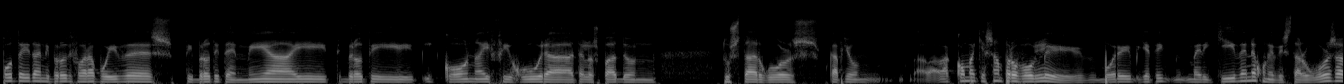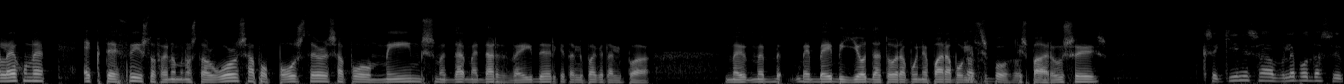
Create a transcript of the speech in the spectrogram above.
πότε ήταν η πρώτη φορά που είδες την πρώτη ταινία ή την πρώτη εικόνα ή φιγούρα τέλος πάντων του Star Wars, κάποιον, α- ακόμα και σαν προβολή. Μπορεί, γιατί μερικοί δεν έχουν δει Star Wars, αλλά έχουν εκτεθεί στο φαινόμενο Star Wars από posters, από memes με, Da- με Darth Vader κτλ. κτλ. Με, με, με Baby Yoda τώρα που είναι πάρα πολύ σου της, πω, θα της σου πω. παρούσης. Ξεκίνησα βλέποντας ε,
